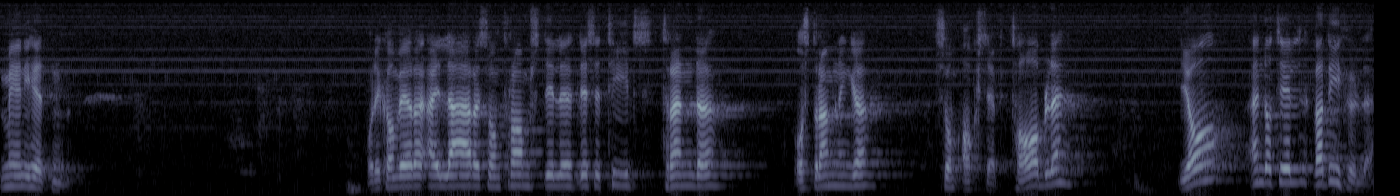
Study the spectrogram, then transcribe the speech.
menigheten. Og det kan være ei lære som framstiller disse tids trender og strømninger som akseptable ja, endatil verdifulle.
